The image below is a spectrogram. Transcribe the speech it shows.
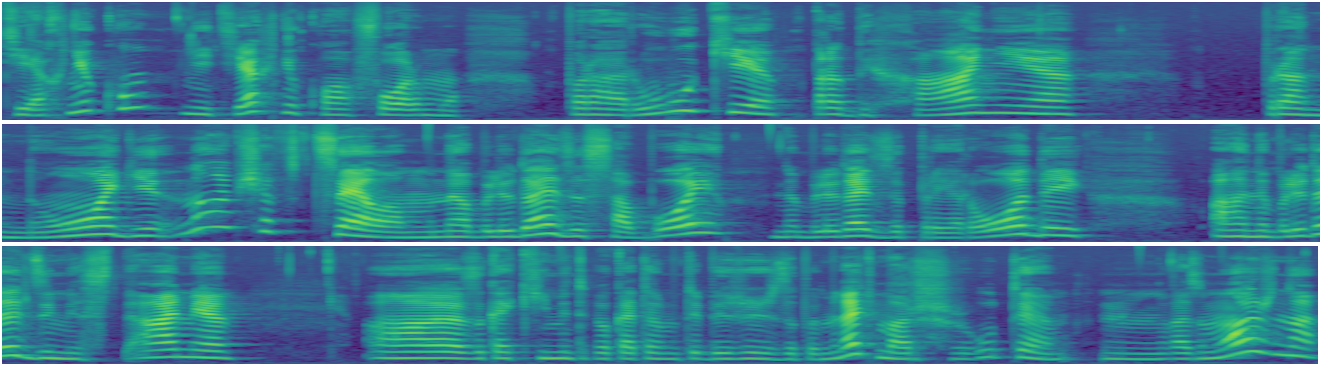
технику, не технику, а форму, про руки, про дыхание, про ноги, ну вообще в целом наблюдать за собой, наблюдать за природой, а наблюдать за местами, а, за какими-то, по которым ты бежишь, запоминать маршруты. Возможно,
